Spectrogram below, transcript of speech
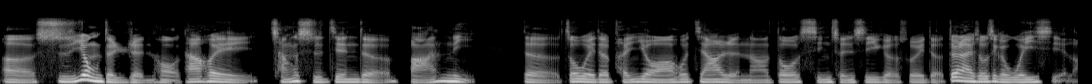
呃，使用的人哦，他会长时间的把你的周围的朋友啊或家人啊，都形成是一个所谓的对他来说是个威胁啦。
